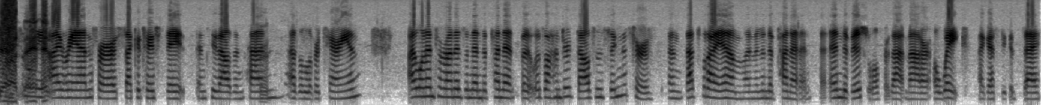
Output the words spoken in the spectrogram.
Yeah, Personally, I ran for Secretary of State in 2010 as a Libertarian. I wanted to run as an independent, but it was 100,000 signatures, and that's what I am. I'm an independent, an individual for that matter, awake, I guess you could say,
